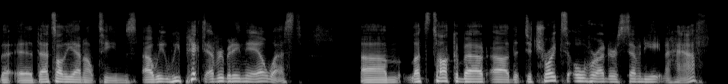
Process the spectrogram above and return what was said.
that, uh, that's all the NL teams. Uh, we we picked everybody in the AL West. Um, let's talk about uh the Detroit's over under 78 and a half.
